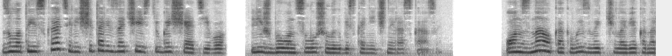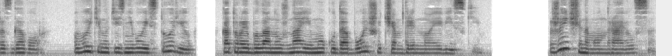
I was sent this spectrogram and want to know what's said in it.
Золотоискатели считали за честь угощать его, лишь бы он слушал их бесконечные рассказы. Он знал, как вызвать человека на разговор, вытянуть из него историю, которая была нужна ему куда больше, чем дрянное виски. Женщинам он нравился,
